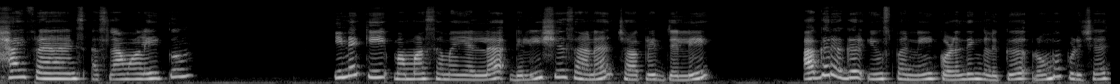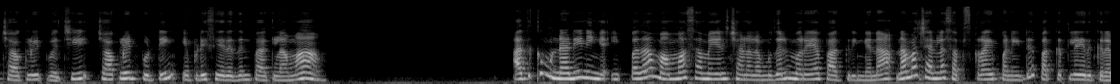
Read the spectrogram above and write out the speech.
ஹாய் ஃப்ரெண்ட்ஸ் அஸ்லாம் வலைக்கும் இன்றைக்கி மம்மா சமையலில் டெலிஷியஸான chocolate jelly agar agar use பண்ணி குழந்தைங்களுக்கு ரொம்ப பிடிச்ச சாக்லேட் வச்சு சாக்லேட் புட்டிங் எப்படி செய்கிறதுன்னு பார்க்கலாமா? அதுக்கு முன்னாடி நீங்கள் இப்போ தான் மம்மா சமையல் சேனலை முதல் முறையாக பார்க்குறீங்கன்னா நம்ம சேனலை சப்ஸ்கிரைப் பண்ணிவிட்டு பக்கத்தில் இருக்கிற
